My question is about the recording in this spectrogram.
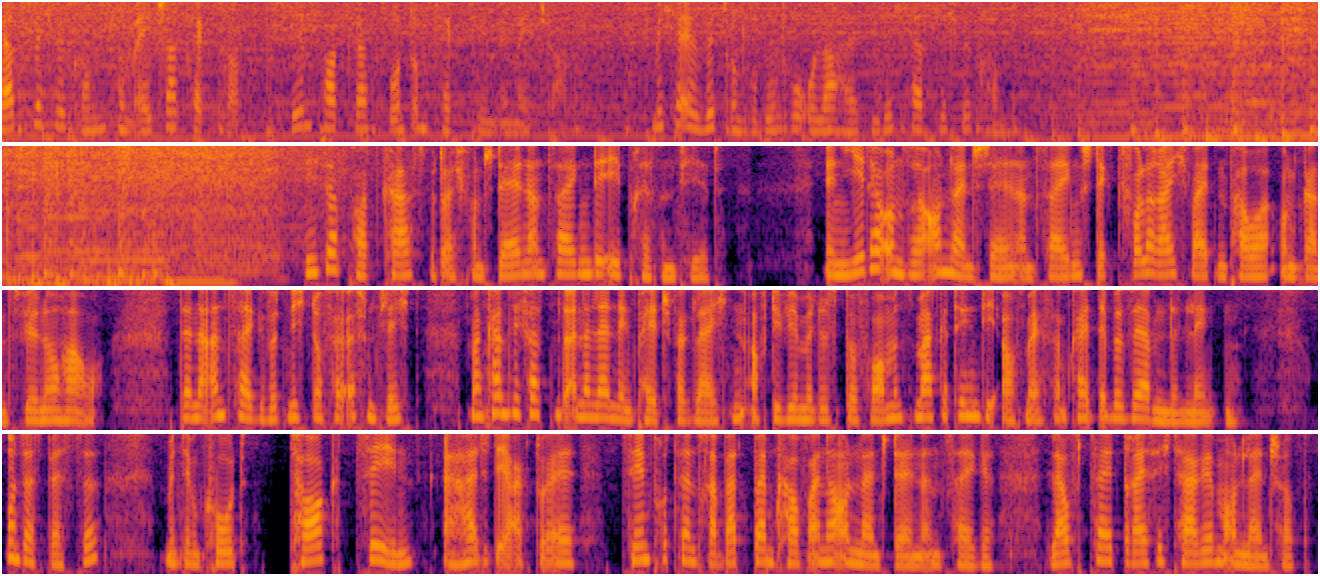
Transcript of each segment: Herzlich willkommen zum HR Tech Talk, dem Podcast rund um Tech-Themen im HR. Michael Witt und Robindro Ulla heißen dich herzlich willkommen. Dieser Podcast wird euch von Stellenanzeigen.de präsentiert. In jeder unserer Online-Stellenanzeigen steckt volle Reichweitenpower und ganz viel Know-how. Deine Anzeige wird nicht nur veröffentlicht, man kann sie fast mit einer Landingpage vergleichen, auf die wir mittels Performance Marketing die Aufmerksamkeit der Bewerbenden lenken. Und das Beste, mit dem Code TALK10 erhaltet ihr aktuell 10% Rabatt beim Kauf einer Online-Stellenanzeige. Laufzeit 30 Tage im Onlineshop.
